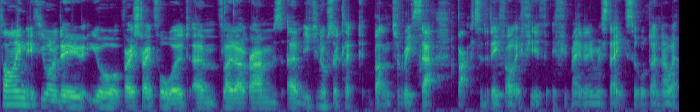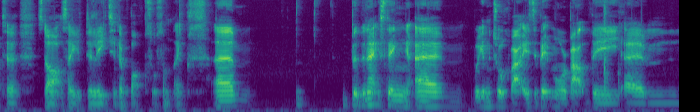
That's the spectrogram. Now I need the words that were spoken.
fine if you want to do your very straightforward um, flow diagrams. Um, you can also click button to reset back to the default if you've if you've made any mistakes or don't know where to start. Say you've deleted a box or something. Um, but the next thing um, we're going to talk about is a bit more about the um,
